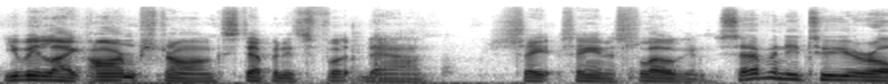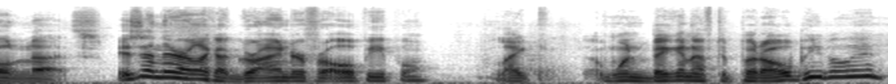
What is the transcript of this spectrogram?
You be like Armstrong stepping his foot down, say, saying a slogan. 72 year old nuts. Isn't there like a grinder for old people? Like one big enough to put old people in?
